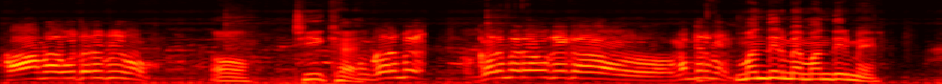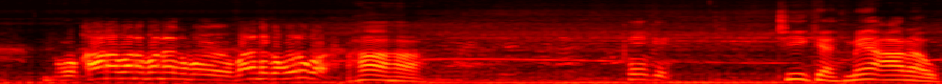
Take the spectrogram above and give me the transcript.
हाँ मैं उधर भी हूँ। ठीक है। घर में घर में रहोगे क्या मंदिर में? मंदिर में मंदिर में। वो खाना वाना बना बनाने का बोलूँगा? हाँ हाँ। ठीक है। ठीक है मैं आ रहा हूँ।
